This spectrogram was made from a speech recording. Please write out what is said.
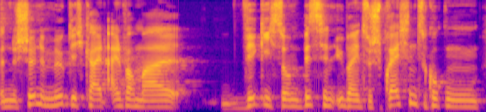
eine schöne Möglichkeit, einfach mal wirklich so ein bisschen über ihn zu sprechen, zu gucken,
